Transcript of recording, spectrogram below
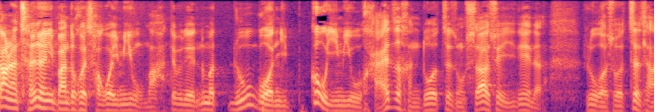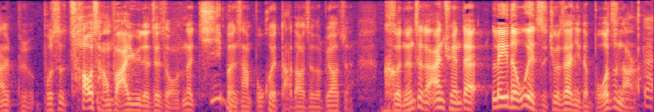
当然，成人一般都会超过一米五嘛，对不对？那么，如果你够一米五，孩子很多这种十二岁以内的，如果说正常不不是超常发育的这种，那基本上不会达到这个标准。可能这个安全带勒的位置就在你的脖子那儿了，对，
